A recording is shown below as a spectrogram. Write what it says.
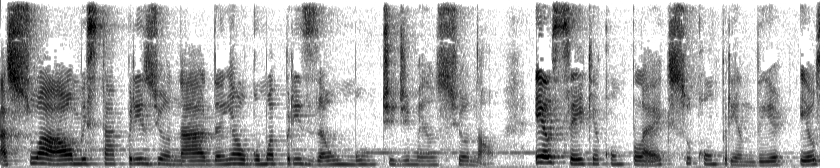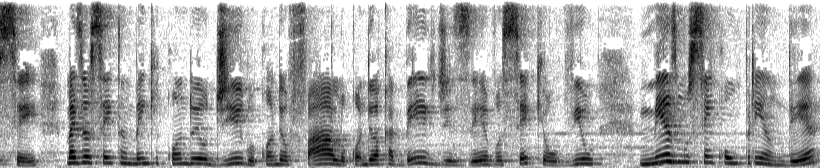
a sua alma está aprisionada em alguma prisão multidimensional. Eu sei que é complexo compreender, eu sei, mas eu sei também que quando eu digo, quando eu falo, quando eu acabei de dizer, você que ouviu, mesmo sem compreender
